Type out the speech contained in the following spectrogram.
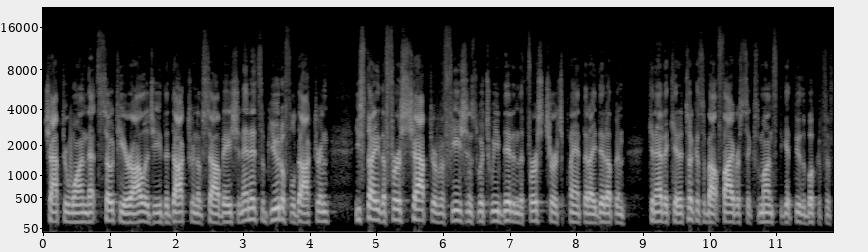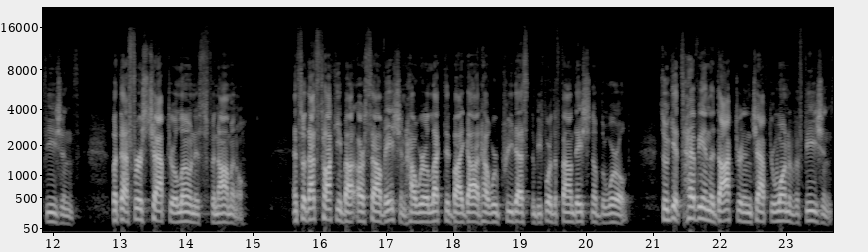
chapter 1. That's soteriology, the doctrine of salvation. And it's a beautiful doctrine. You study the first chapter of Ephesians, which we did in the first church plant that I did up in Connecticut. It took us about five or six months to get through the book of Ephesians. But that first chapter alone is phenomenal. And so that's talking about our salvation, how we're elected by God, how we're predestined before the foundation of the world. So he gets heavy in the doctrine in chapter 1 of Ephesians.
